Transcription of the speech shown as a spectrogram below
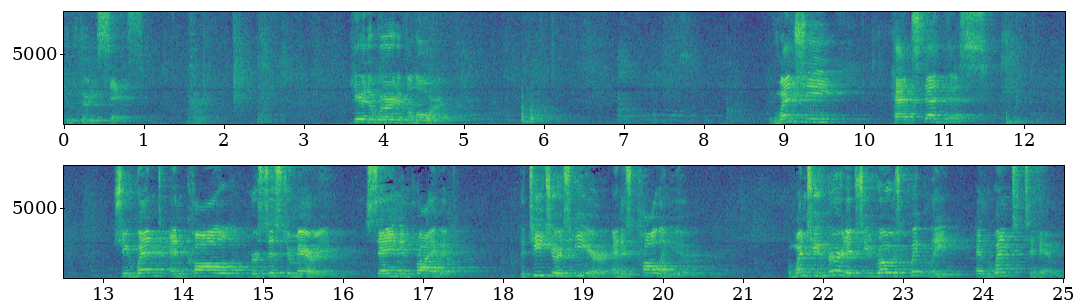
through 36. Hear the word of the Lord. And when she had said this, she went and called her sister Mary, saying in private, The teacher is here and is calling you. And when she heard it, she rose quickly and went to him.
